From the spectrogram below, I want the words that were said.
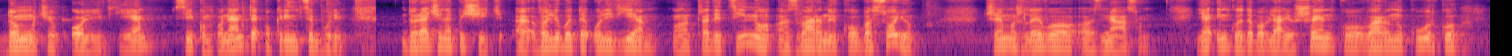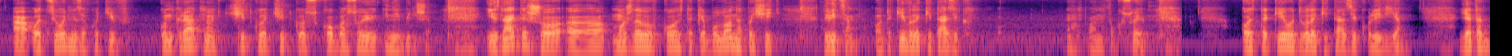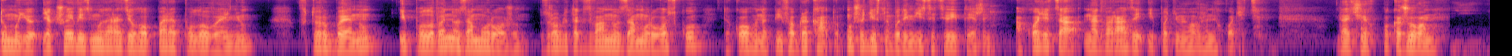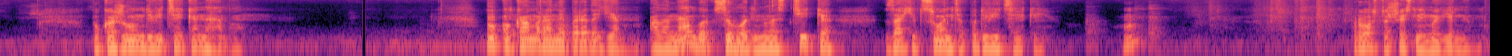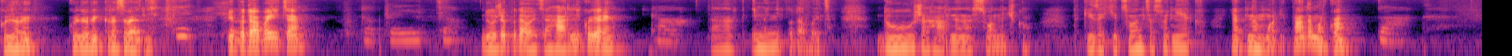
Домучив олів'є. Всі компоненти, окрім цибулі. До речі, напишіть, е, ви любите олів'є е, традиційно е, з вареною ковбасою чи, можливо, з м'ясом. Я інколи додаю шинку, варену курку, а от сьогодні захотів конкретно чітко-чітко з ковбасою і не більше. І знаєте, що е, можливо в когось таке було, напишіть. Дивіться, отакий великий тазик. О, погано фокусує. Ось такий от великий тазик олів'є. Я так думаю, якщо я візьму зараз його переполовиню в торбину і половину заморожу, зроблю так звану заморозку такого напівфабрикату. Тому що дійсно будемо їсти цілий тиждень. А хочеться на два рази і потім його вже не хочеться. До речі, покажу вам. Покажу вам, дивіться, яке небо. Ну, о, камера не передає, але небо сьогодні ну, настільки захід сонця, подивіться який. О? Просто щось неймовірне. Кольори, кольори красивезні. Тобі подобається? Дуже подобається. Гарні кольори. Так. Так, і мені подобається. Дуже гарне на сонечко. Такий захід сонця сьогодні, як, як на морі. Правда, Марко?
